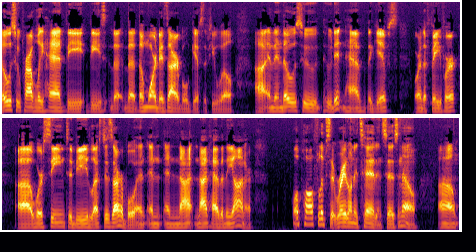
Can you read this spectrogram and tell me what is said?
those who probably had the these the the, the more desirable gifts, if you will, uh, and then those who who didn't have the gifts or the favor uh, were seen to be less desirable and, and, and not not having the honor. Well, Paul flips it right on its head and says, no. Um,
